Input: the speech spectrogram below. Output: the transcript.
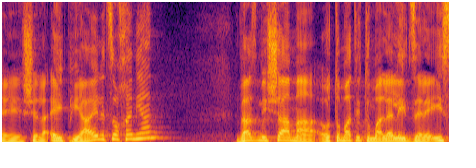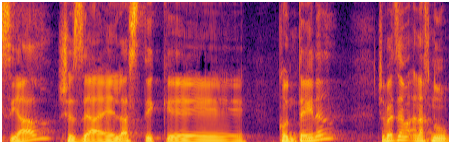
אה, של ה-API לצורך העניין, ואז משם אוטומטית הוא מעלה לי את זה ל-ECR, שזה ה-Elastic אה, Container, שבעצם אנחנו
